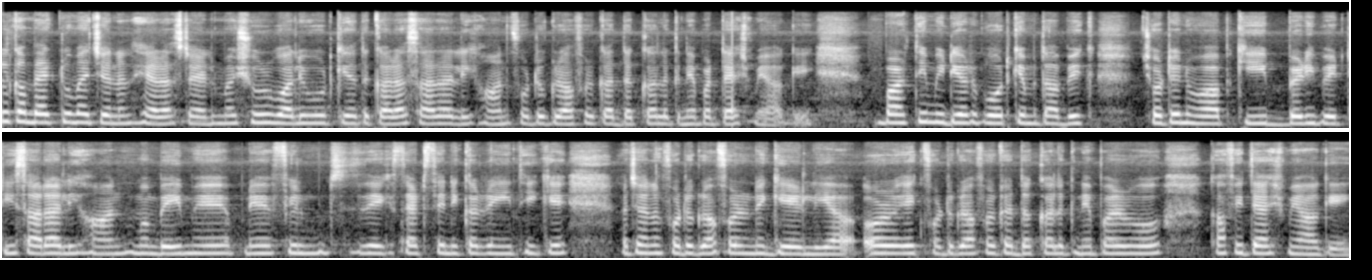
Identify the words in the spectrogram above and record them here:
Welcome back to my channel hair style मशहूर बॉलीवुड की अदकारा सारा अली खान फोटोग्राफर का धक्का लगने पर तैश में आ गई। भारतीय मीडिया रिपोर्ट के मुताबिक, छोटे नवाब की बड़ी बेटी सारा अली खान मुंबई में अपने फ़िल्म से सेट से निकल रही थी कि अचानक फ़ोटोग्राफ़र ने घेर लिया और एक फ़ोटोग्राफ़र का धक्का लगने पर वो काफ़ी तैश में आ गई।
